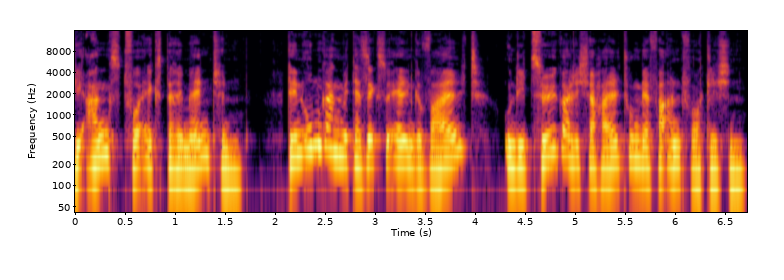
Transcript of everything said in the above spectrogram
die Angst vor Experimenten, den Umgang mit der sexuellen Gewalt und die zögerliche Haltung der Verantwortlichen.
